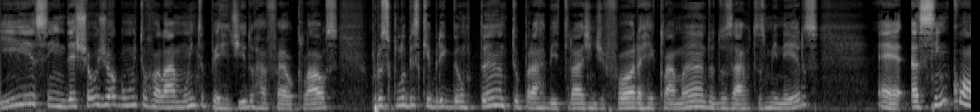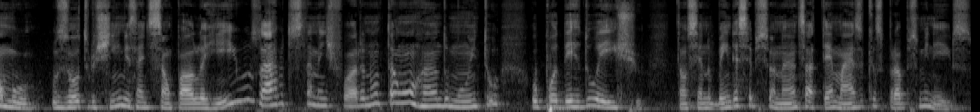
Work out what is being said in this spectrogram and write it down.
E, assim, deixou o jogo muito rolar, muito perdido, Rafael Klaus. Para os clubes que brigam tanto para a arbitragem de fora, reclamando dos árbitros mineiros, é, assim como os outros times né, de São Paulo e Rio, os árbitros também de fora não estão honrando muito o poder do eixo. Estão sendo bem decepcionantes, até mais do que os próprios mineiros.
